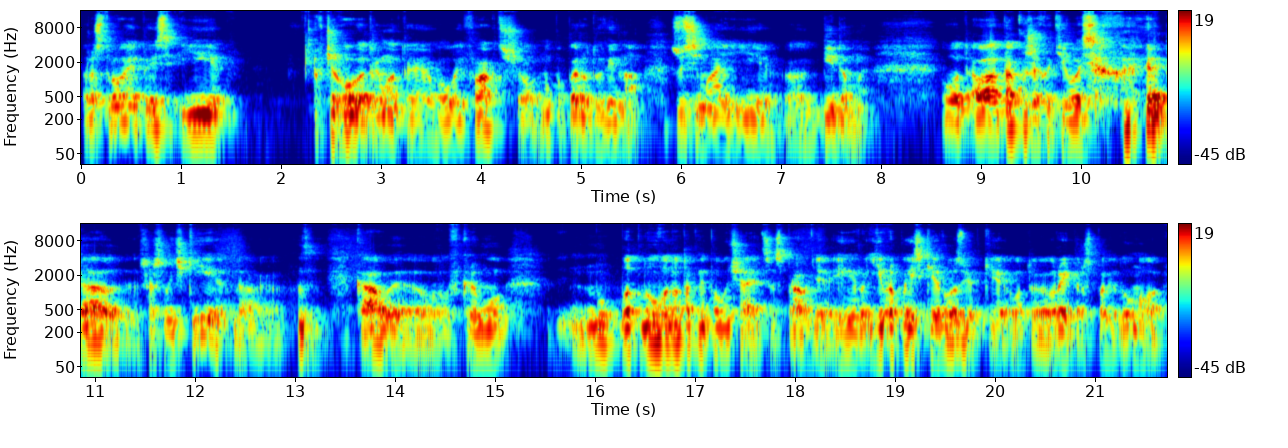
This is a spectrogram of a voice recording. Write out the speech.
розстроїтись і в чергове отримати голий факт, що ну, попереду війна з усіма її е, бідами. От, а так уже хотілося да, шашлички, да, кави в Криму. Ну, от, ну воно так не виходить, справді. І європейські розвідки, от Reuters повідомило,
